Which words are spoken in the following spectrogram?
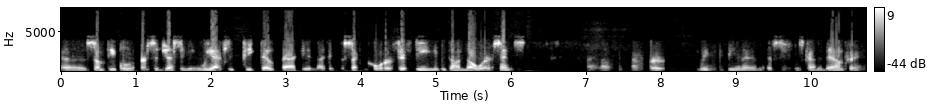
uh, some people are suggesting that we actually peaked out back in, I think, the second quarter of 15. We've gone nowhere since. Uh, we'd be in a, a kind of downtrend.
